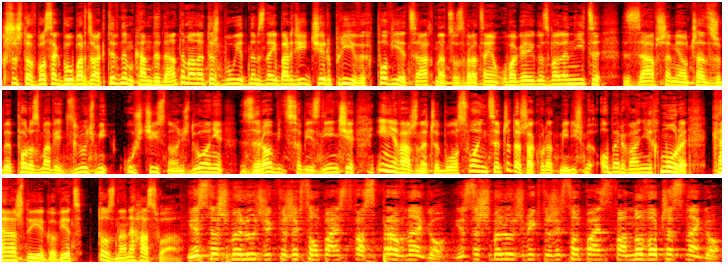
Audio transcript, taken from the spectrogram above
Krzysztof Bosak był bardzo aktywnym kandydatem, ale też był jednym z najbardziej cierpliwych. Po wiecach, na co zwracają uwagę jego zwolennicy, zawsze miał czas, żeby porozmawiać z ludźmi, uścisnąć dłonie, zrobić sobie zdjęcie i nieważne, czy było słońce, czy też akurat mieliśmy oberwanie chmury. Każdy jego wiec to znane hasła. Jesteśmy ludźmi, którzy chcą państwa sprawnego. Jesteśmy ludźmi, którzy chcą państwa nowoczesnego.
